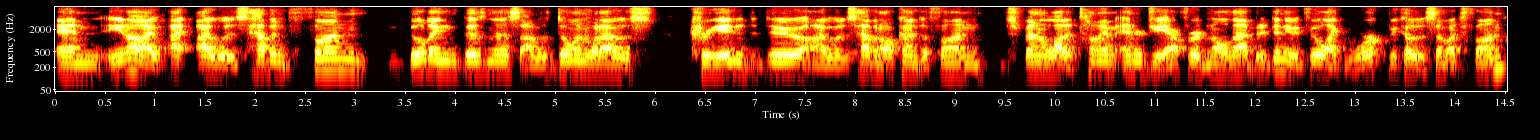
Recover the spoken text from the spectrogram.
and you know, I, I, I was having fun building business. I was doing what I was created to do. I was having all kinds of fun, spending a lot of time, energy, effort, and all that, but it didn't even feel like work because it was so much fun.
